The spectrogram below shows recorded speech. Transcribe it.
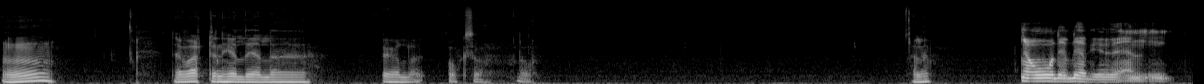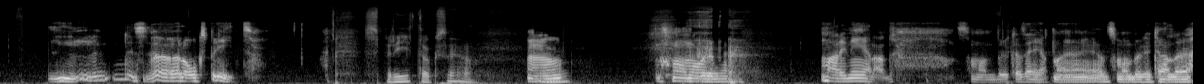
Mm. Det har varit en hel del eh, öl också då. Eller? Jo, det blev ju en öl och sprit. Sprit också ja. Mm. Så man var ju marinerad. Som man brukar säga att man, som man brukar kalla det.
